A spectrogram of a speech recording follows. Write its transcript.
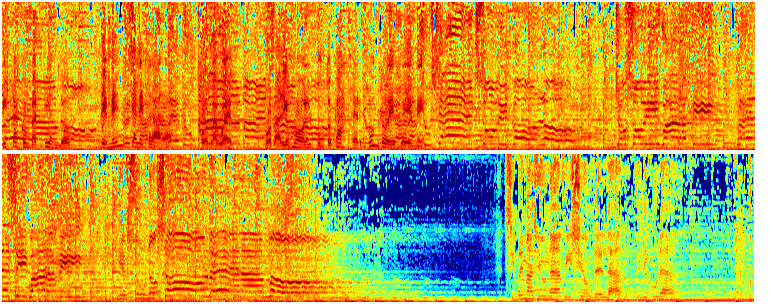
Estás compartiendo Demencia Letrada por la web, por radiosmol.caster.fm. Siempre más de una visión de la película,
